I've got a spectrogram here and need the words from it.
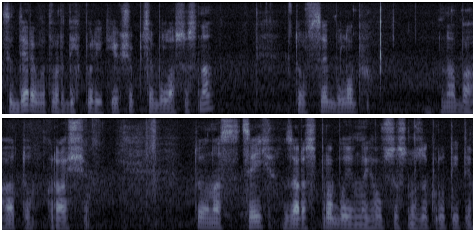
Це дерево твердих порід. Якщо б це була сосна, то все було б набагато краще. То у нас цей, зараз спробуємо його в сосну закрутити.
